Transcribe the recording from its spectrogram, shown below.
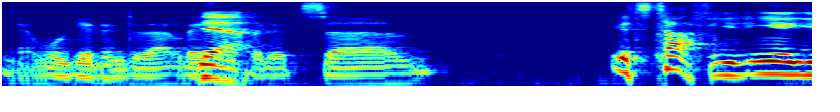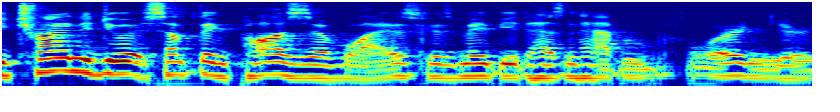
yeah, we'll get into that later. Yeah. But it's uh, it's tough. You you know you're trying to do it something positive wise because maybe it hasn't happened before and you're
